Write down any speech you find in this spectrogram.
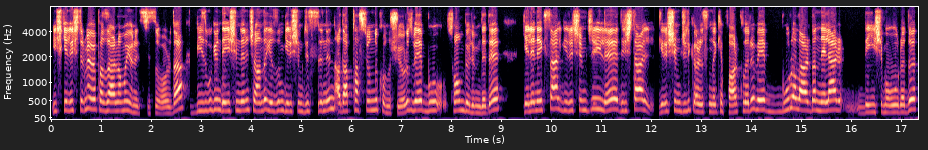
iş geliştirme ve pazarlama yöneticisi orada. Biz bugün değişimlerin çağında yazılım girişimcisinin adaptasyonunu konuşuyoruz ve bu son bölümde de geleneksel girişimci ile dijital girişimcilik arasındaki farkları ve buralarda neler değişime uğradı,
